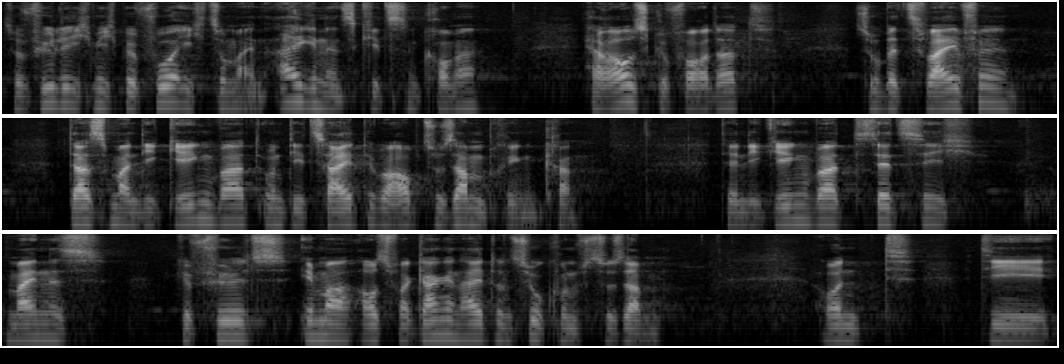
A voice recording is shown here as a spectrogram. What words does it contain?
so fühle ich mich, bevor ich zu meinen eigenen Skizzen komme, herausgefordert zu bezweifeln, dass man die Gegenwart und die Zeit überhaupt zusammenbringen kann. Denn die Gegenwart setzt sich meines Gefühls immer aus Vergangenheit und Zukunft zusammen. Und die,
